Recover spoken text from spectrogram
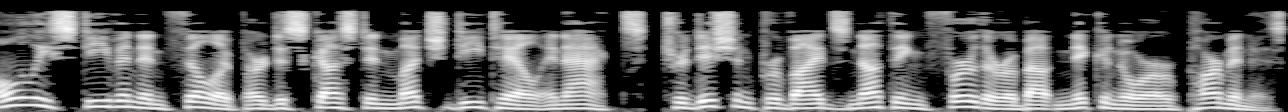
only Stephen and Philip are discussed in much detail in Acts, tradition provides nothing further about Nicanor or Parmenas.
